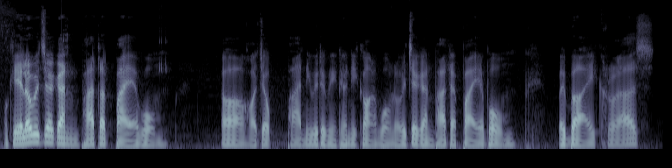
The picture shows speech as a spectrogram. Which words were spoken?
โอเคแล้วไปเจอกันพาร์ทตัดไปครับผมก็ขอจบพาร์ทนี้ไว้แต่เพียงเท่านี้ก่อนครับผมแล้วไว้เจอกันพาร์ทตัดไปครับผม บ๊ายบายครับ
